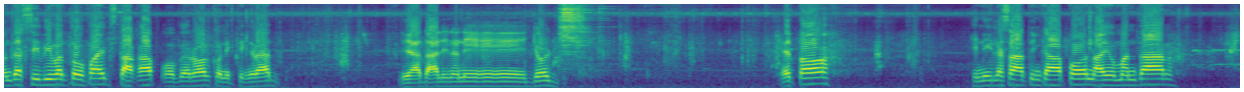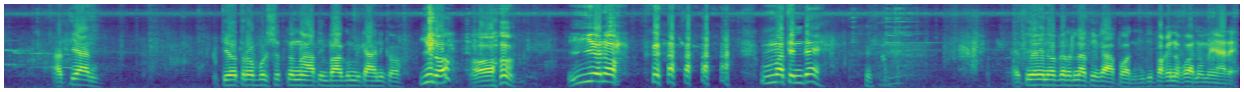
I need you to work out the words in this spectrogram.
Honda CB125, stock up, overhaul, connecting rod. Dinadali na ni George. Ito, hinila sa ating kapon, ayaw mandar. At yan, ito yung troubleshoot ng ating bagong mekaniko. Yun o! Oh, yun o! Matindi! Ito yung in-overhaul natin kapon. Hindi pa kinukuha ng mayari.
